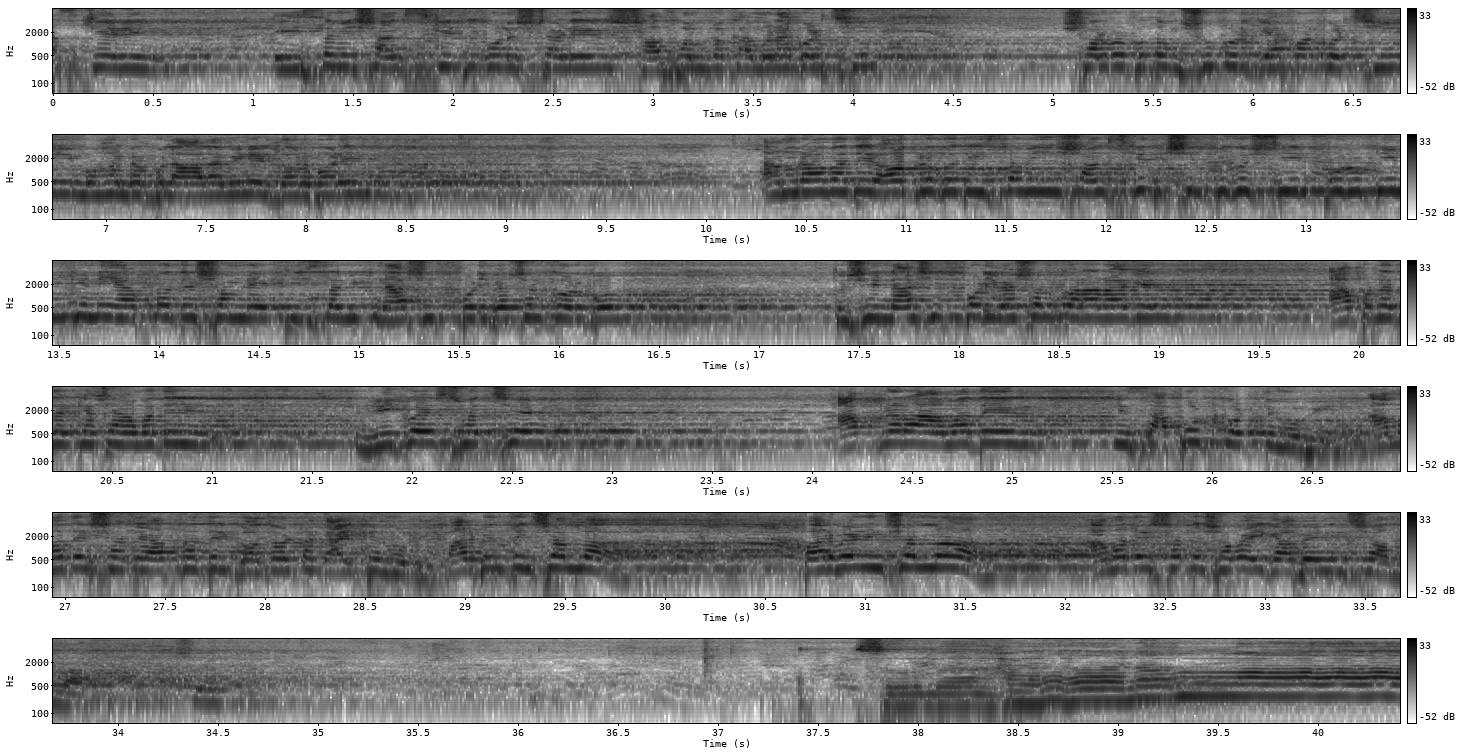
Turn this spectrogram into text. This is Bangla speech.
আজকের এই ইসলামী সাংস্কৃতিক অনুষ্ঠানের সাফল্য কামনা করছি। সর্বপ্রথম শুকুর জ্ঞাপন করছি মহান আলমিনের দরবারে। আমরা আমাদের অগ্রগতি ইসলামী সাংস্কৃতিক শিল্পী গোষ্ঠীর পুরো টিমকে নিয়ে আপনাদের সামনে একটি ইসলামিক নাসিক পরিবেশন করব। তো সেই নাসিক পরিবেশন করার আগে আপনাদের কাছে আমাদের রিকোয়েস্ট হচ্ছে, আপনারা আমাদেরকে সাপোর্ট করতে হবে। আমাদের সাথে আপনাদের গজলটা গাইতে হবে। পারবেন তো ইনশাল্লাহ? পারবেন ইনশাল্লাহ? আমাদের সাথে সবাই গাবেন ইনশাল্লাহ। শুরু সুবহানাল্লাহ।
